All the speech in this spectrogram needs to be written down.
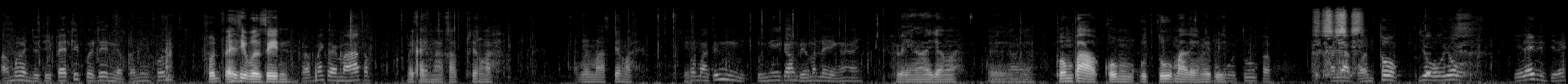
ประเมินอยู่ที่แปดสิบเปอร์เซ็นต์ครับตอนนี้พ้น พ้นไปสิเปอร์เซ็นต์ครับไม่เคยมาครับไม่ใครมาครับเชื่องวะไม่มาเชื่องวะก็มาถึงตรงนี้ก็เดี๋ยวมันเลยง่ายเลยง่ายจังวะเออผมพากรมอุตุมาเลยไม่ปืนโอ้ตู้ครับขยากก่อนทุกโยโย่ตีได้ดิตีได้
